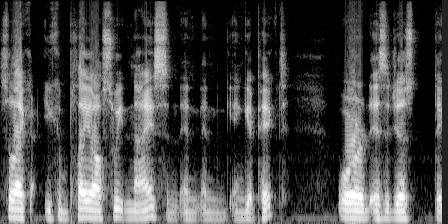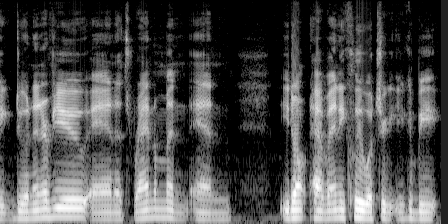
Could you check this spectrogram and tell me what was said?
So like you can play all sweet and nice and, and, and, and get picked, or is it just they do an interview and it's random and and you don't have any clue what you you could be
